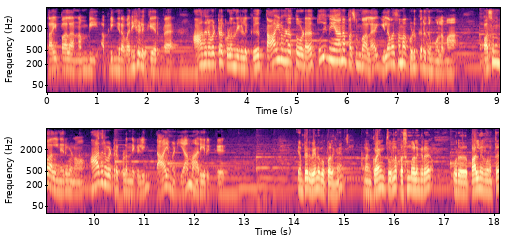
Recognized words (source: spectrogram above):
தாய்ப்பாலா நம்பி அப்படிங்கிற வரிகளுக்கு ஏற்ப ஆதரவற்ற குழந்தைகளுக்கு தாயுள்ளத்தோட தூய்மையான பசும்பாலை இலவசமா கொடுக்கறது மூலமா பசும்பால் நிறுவனம் ஆதரவற்ற குழந்தைகளின் தாய்மடியா மாறியிருக்கு. என் பேர் வேணுகோபாலுங்க. நான் கோயம்புத்தூரில் பசும்பாலுங்கிற ஒரு பால் நிறுவனத்தை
